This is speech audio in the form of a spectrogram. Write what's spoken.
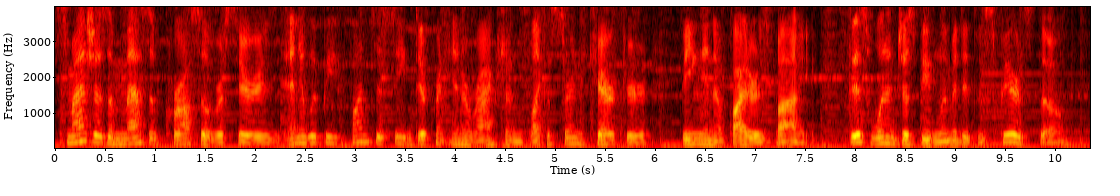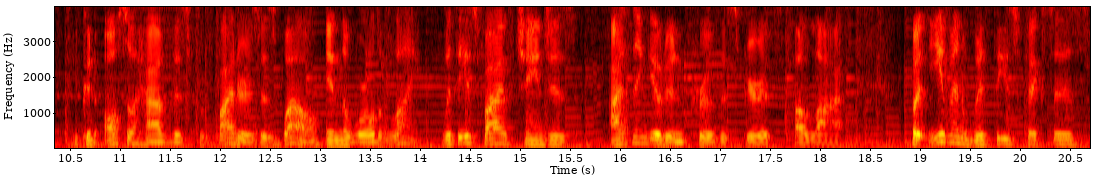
Smash is a massive crossover series, and it would be fun to see different interactions like a certain character being in a fighter's body. This wouldn't just be limited to spirits though, you could also have this for fighters as well in the world of light. With these five changes, I think it would improve the spirits a lot. But even with these fixes,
